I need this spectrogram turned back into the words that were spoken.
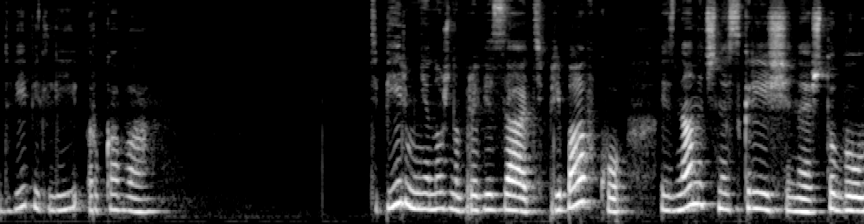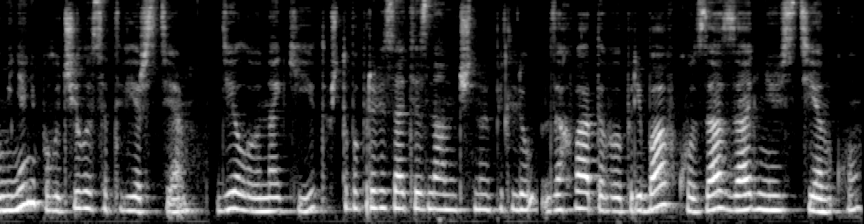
2 петли рукава. Теперь мне нужно провязать прибавку изнаночной скрещенной, чтобы у меня не получилось отверстие. Делаю накид, чтобы провязать изнаночную петлю. Захватываю прибавку за заднюю стенку,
